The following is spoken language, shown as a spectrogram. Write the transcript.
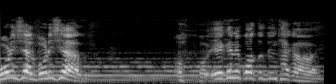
বরিশাল বরিশাল। এখানে কতদিন থাকা হয়?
